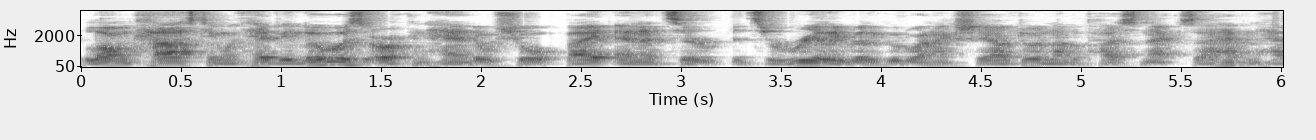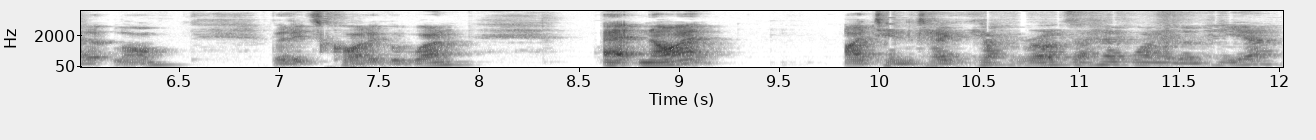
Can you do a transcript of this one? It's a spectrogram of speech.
long casting with heavy lures or it can handle short bait. And it's a, it's a really, really good one actually. I'll do another post that because I haven't had it long, but it's quite a good one. At night, I tend to take a couple of rods. I have one of them here.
